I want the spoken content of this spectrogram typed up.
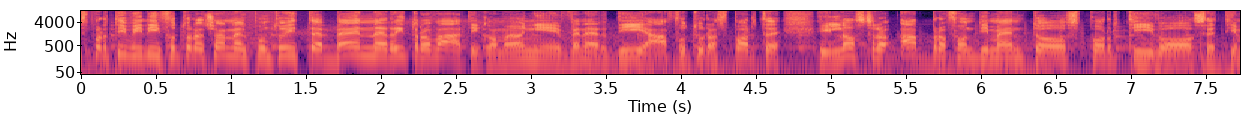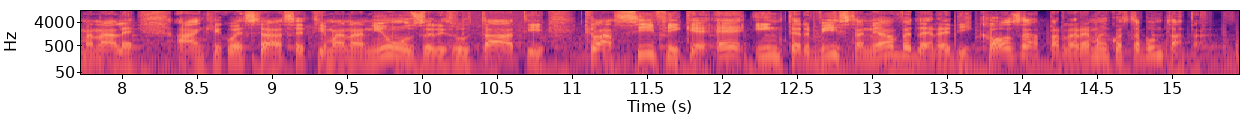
sportivi di FuturaChannel.it, ben ritrovati come ogni venerdì a Futura Sport, il nostro approfondimento sportivo settimanale. Anche questa settimana news, risultati, classifiche e interviste. Andiamo a vedere di cosa parleremo in questa puntata.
